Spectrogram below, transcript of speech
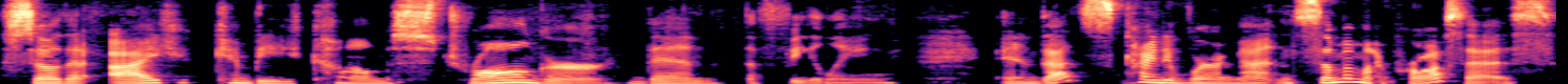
so that I can become stronger than the feeling. And that's kind of where I'm at. And some of my process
